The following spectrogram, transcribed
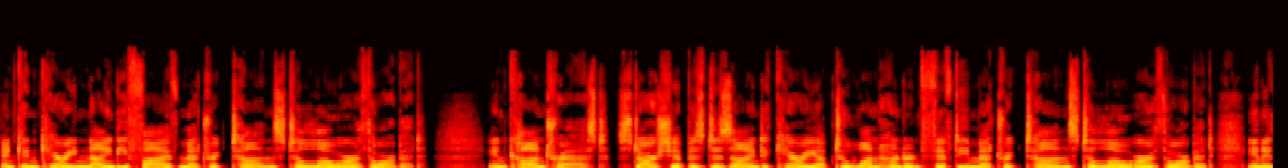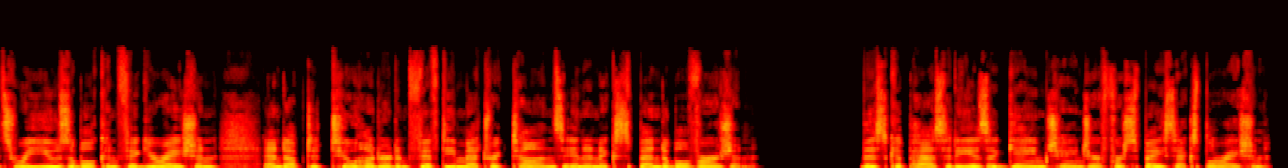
and can carry 95 metric tons to low Earth orbit. In contrast, Starship is designed to carry up to 150 metric tons to low Earth orbit in its reusable configuration and up to 250 metric tons in an expendable version. This capacity is a game changer for space exploration.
